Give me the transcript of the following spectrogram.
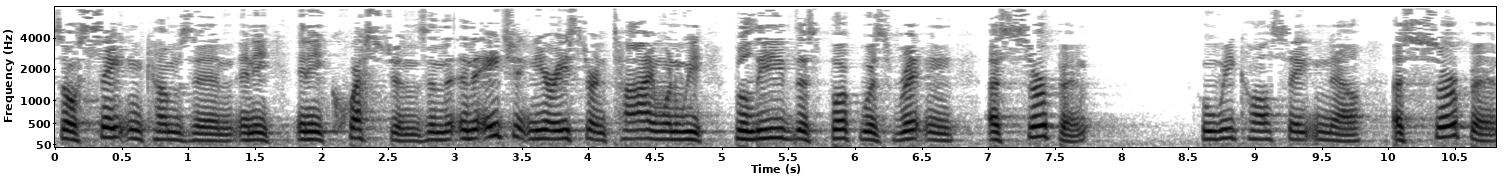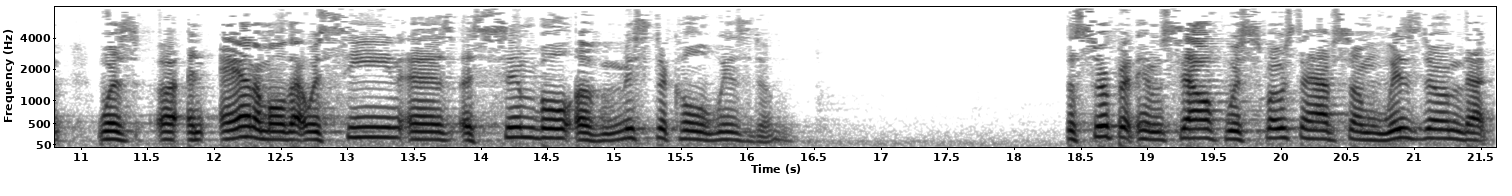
So Satan comes in and he, and he questions. In the, in the ancient Near Eastern time, when we believe this book was written, a serpent, who we call Satan now, a serpent was uh, an animal that was seen as a symbol of mystical wisdom. The serpent himself was supposed to have some wisdom that,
